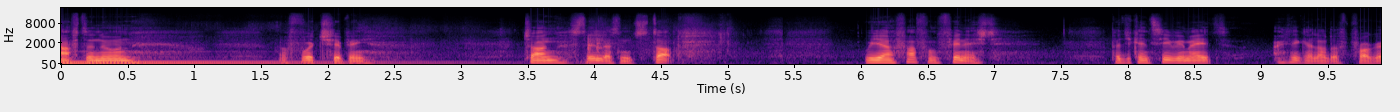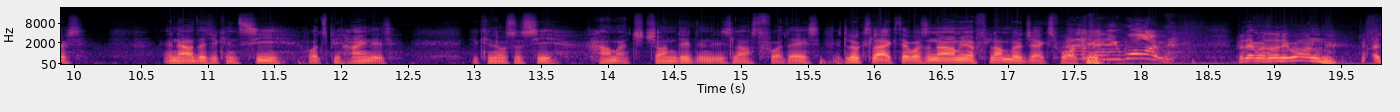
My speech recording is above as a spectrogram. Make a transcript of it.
afternoon of wood chipping. John still doesn't stop. We are far from finished, but you can see we made, I think, a lot of progress. And now that you can see what's behind it, you can also see how much John did in these last four days. It looks like there was an army of lumberjacks walking, There's only one! but there was only one, uh,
